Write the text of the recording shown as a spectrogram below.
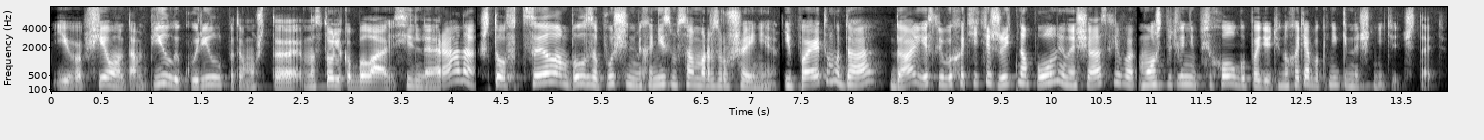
и вообще он там пил и курил, потому что настолько была сильная рана, что в целом был запущен механизм саморазрушения. И поэтому, да, да, если вы хотите жить наполненно, счастливо, может быть, вы не к психологу пойдете, но хотя бы книги начните читать.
